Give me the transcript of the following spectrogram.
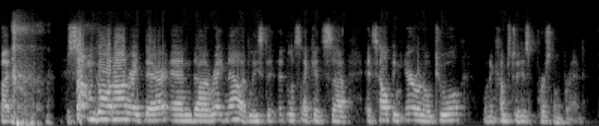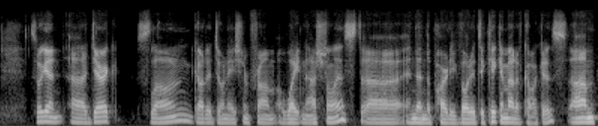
but there's something going on right there. And uh, right now, at least, it, it looks like it's uh, it's helping Erin O'Toole when it comes to his personal brand. So again, uh, Derek Sloan got a donation from a white nationalist, uh, and then the party voted to kick him out of caucus. Um,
